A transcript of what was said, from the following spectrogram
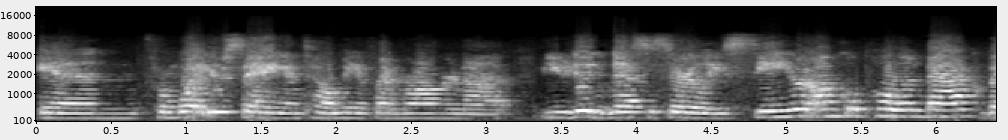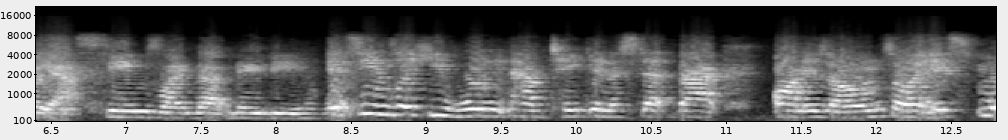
and from what you're saying, and tell me if I'm wrong or not, you didn't necessarily see your uncle pulling back, but Yeah. it seems like that maybe. It seems like he wouldn't have taken a step back on his own, so it's more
